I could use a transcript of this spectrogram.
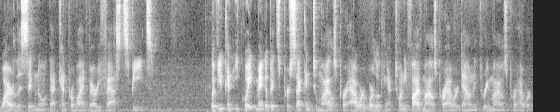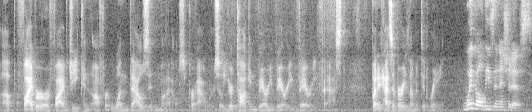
wireless signal that can provide very fast speeds. If you can equate megabits per second to miles per hour, we're looking at 25 miles per hour down and 3 miles per hour up. Fiber or 5G can offer 1,000 miles per hour. So you're talking very, very, very fast. But it has a very limited range. With all these initiatives,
